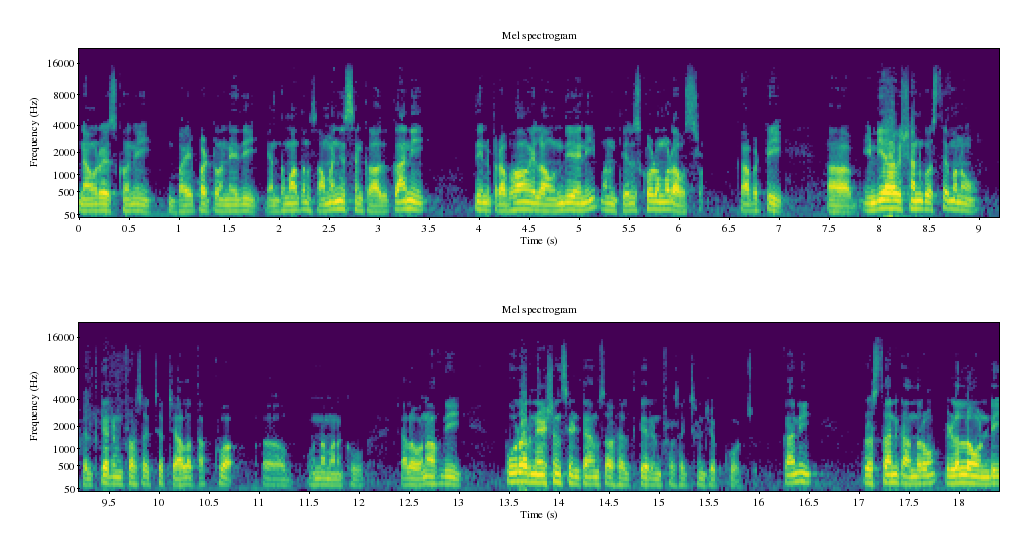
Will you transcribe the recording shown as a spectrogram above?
నెమరేసుకొని భయపడటం అనేది ఎంతమాత్రం సమంజసం కాదు. కానీ దీని ప్రభావం ఇలా ఉంది అని మనం తెలుసుకోవడం కూడా అవసరం. కాబట్టి ఇండియా విషయానికి వస్తే మనం హెల్త్ కేర్ ఇన్ఫ్రాస్ట్రక్చర్ చాలా తక్కువ ఉన్న మనకు చాలా one of the poorer nations in terms of health care infrastructure అని చెప్పుకోవచ్చు. కానీ ప్రస్తుతానికి అందరం ఇళ్ళలో ఉండి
